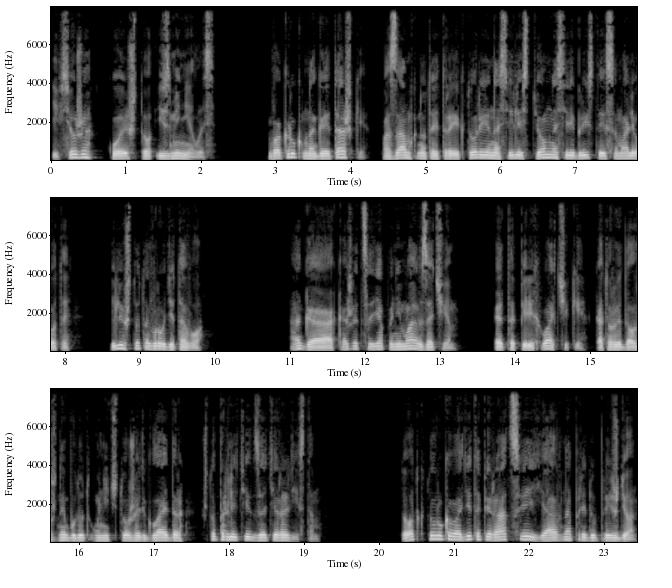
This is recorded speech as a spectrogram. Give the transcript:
И все же кое-что изменилось. Вокруг многоэтажки по замкнутой траектории носились темно-серебристые самолеты или что-то вроде того. Ага, кажется, я понимаю зачем. Это перехватчики, которые должны будут уничтожить глайдер, что прилетит за террористом. Тот, кто руководит операцией, явно предупрежден.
